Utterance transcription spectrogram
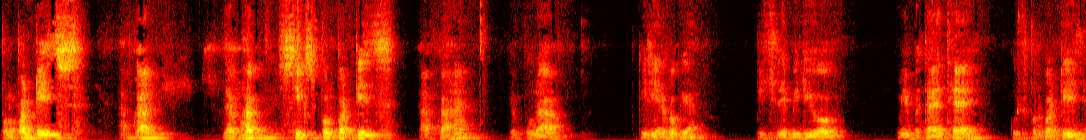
प्रॉपर्टीज आपका लगभग सिक्स प्रॉपर्टीज आपका है जो पूरा क्लियर हो गया पिछले वीडियो में बताए थे कुछ प्रॉपर्टीज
